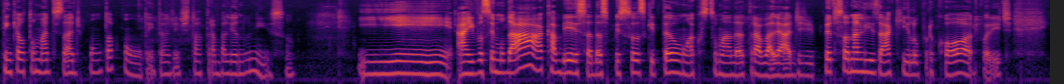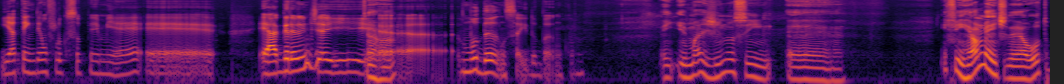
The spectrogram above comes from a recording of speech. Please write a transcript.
tem que automatizar de ponta a ponta. Então a gente está trabalhando nisso. E aí você mudar a cabeça das pessoas que estão acostumadas a trabalhar de personalizar aquilo para o corporate e atender um fluxo PME é, é a grande aí, uhum. é, mudança aí do banco. Imagino assim, é... enfim, realmente, né? Outro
